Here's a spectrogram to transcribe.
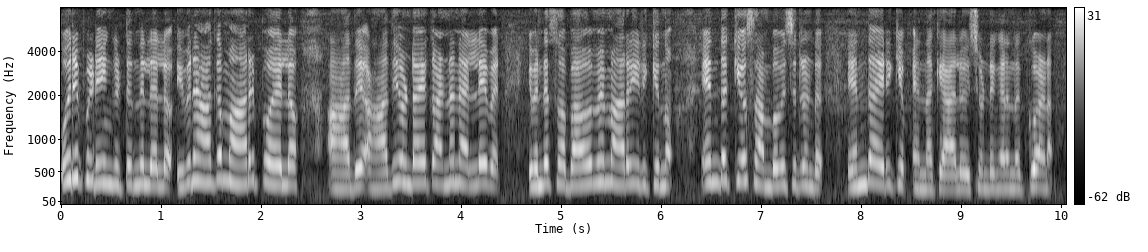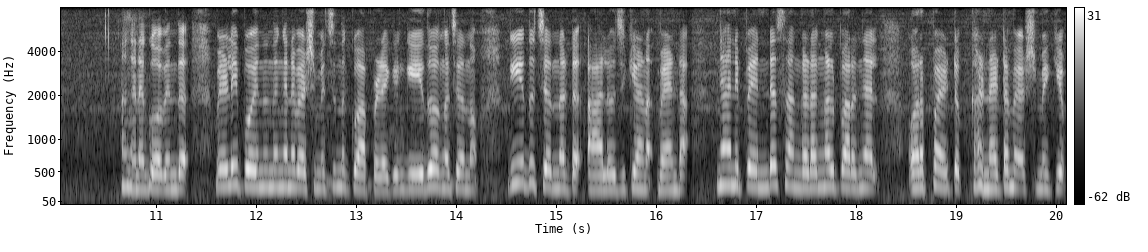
ഒരു പിടിയും കിട്ടുന്നില്ലല്ലോ. ഇവനാകെ മാറിപ്പോയല്ലോ. ആദ്യം ആദ്യം ഉണ്ടായ കണ്ണനല്ലേ ഇവൻ. ഇവന്റെ സ്വഭാവമേ മാറിയിരിക്കുന്നു. എന്തൊക്കെയോ സംഭവിച്ചിട്ടുണ്ട്. എന്തായിരിക്കും എന്നൊക്കെ ആലോചിച്ചുകൊണ്ട് ഇങ്ങനെ നിൽക്കുവാണ്. അങ്ങനെ ഗോവിന്ദ് വെളിയിൽ പോയി നിന്ന് ഇങ്ങനെ വിഷമിച്ച് നിൽക്കും അപ്പോഴേക്കും ഗീതു അങ്ങ് ചെന്നു. ഗീതു ചെന്നിട്ട് ആലോചിക്കുകയാണ്. വേണ്ട ഞാനിപ്പോൾ എന്റെ സങ്കടങ്ങൾ പറഞ്ഞാൽ ഉറപ്പായിട്ടും കണ്ണേട്ടൻ വിഷമിക്കും.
